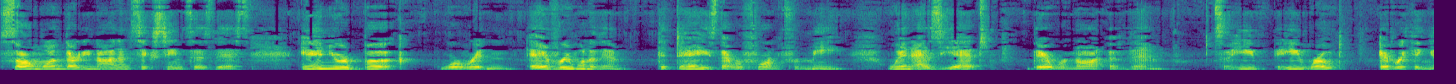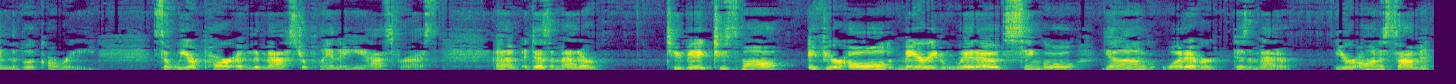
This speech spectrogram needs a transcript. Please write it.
Psalm 139 and 16 says this In your book were written, every one of them, the days that were formed for me, when as yet there were not of them. So he he wrote everything in the book already. So we are part of the master plan that he has for us. Um, it doesn't matter too big, too small. If you're old, married, widowed, single, young, whatever, doesn't matter. You're on assignment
